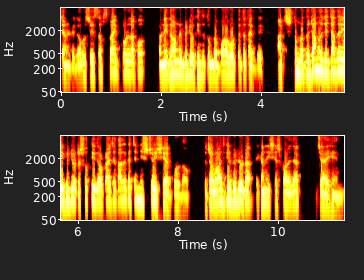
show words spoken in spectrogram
চ্যানেলটাকে অবশ্যই সাবস্ক্রাইব করে রাখো, কারণ এই ধরনের ভিডিও কিন্তু তোমরা বরাবর পেতে থাকবে। আর তোমরা তো জানো যে যাদের এই ভিডিওটা সত্যি দরকার আছে, তাদের কাছে নিশ্চয়ই শেয়ার করে দাও। তো চলো আজকের ভিডিওটা এখানেই শেষ করা যাক। জয় হিন্দ।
